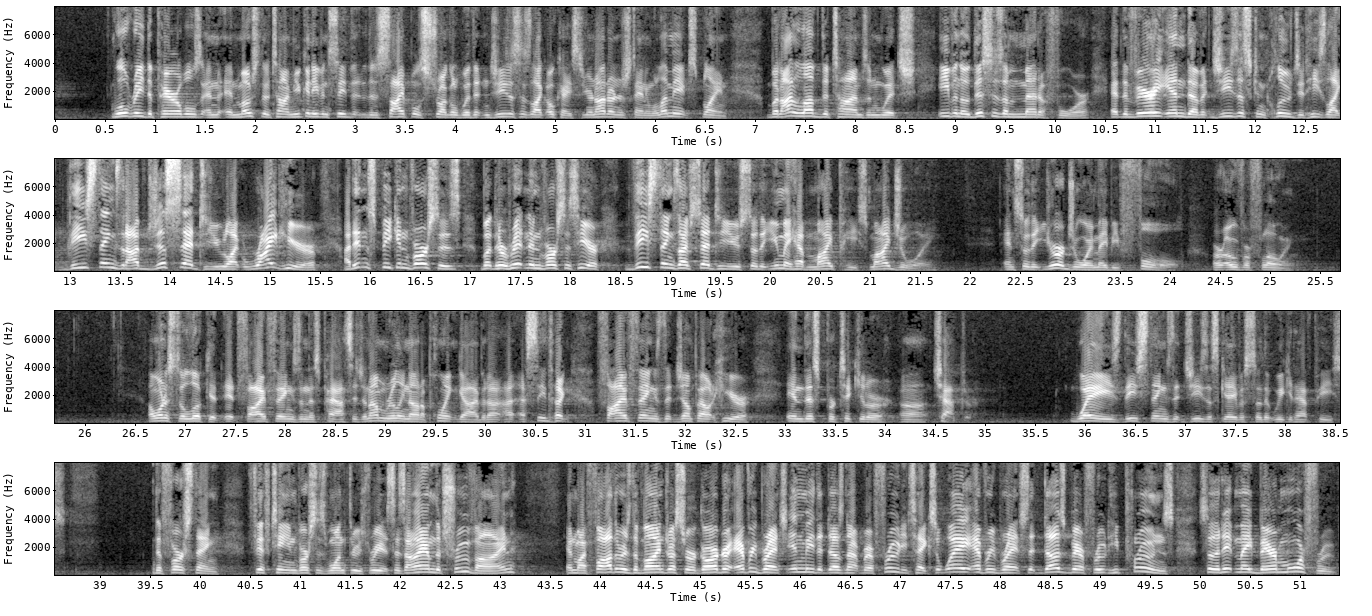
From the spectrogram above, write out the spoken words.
we'll read the parables, and, and most of the time you can even see that the disciples struggled with it, and Jesus is like, okay, so you're not understanding. Well, let me explain. But I love the times in which, even though this is a metaphor, at the very end of it, Jesus concludes it. He's like, These things that I've just said to you, like right here, I didn't speak in verses, but they're written in verses here. These things I've said to you so that you may have my peace, my joy, and so that your joy may be full or overflowing. I want us to look at, at five things in this passage, and I'm really not a point guy, but I, I see like five things that jump out here in this particular uh, chapter ways, these things that Jesus gave us so that we could have peace. The first thing, 15 verses 1 through 3, it says, I am the true vine, and my Father is the vine dresser or gardener. Every branch in me that does not bear fruit, he takes away. Every branch that does bear fruit, he prunes, so that it may bear more fruit.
